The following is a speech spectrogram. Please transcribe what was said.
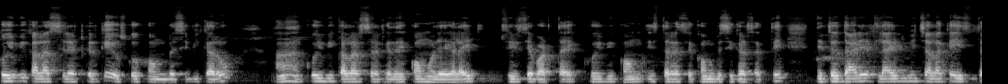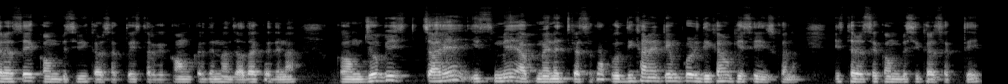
कोई भी कलर सेलेक्ट करके उसको कम बेसी भी करो। हाँ कोई भी कलर सेलेक्ट कर कम हो जाएगा लाइट फिर से बढ़ता है, कोई भी कम, इस तरह से कम बेसी कर सकते। नहीं तो डायरेक्ट लाइट भी चला के इस तरह से कम बेसी भी कर सकते हो, इस तरह के कम कर देना, ज़्यादा कर देना, कम, जो भी चाहे, इसमें आप मैनेज कर सकते आपको दिखाने टेम्पोरी दिखाऊँ कैसे यूज़ करना, इस तरह से कम बेसी कर सकते।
